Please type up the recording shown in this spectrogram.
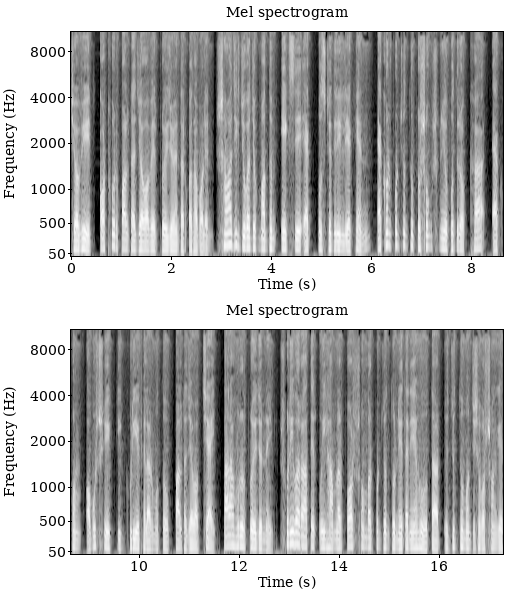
জভিড কঠোর পাল্টা জবাবের প্রয়োজনীয়তার কথা বলেন। সামাজিক যোগাযোগ মাধ্যম এক্সে এক পোস্টে তিনি লেখেন, এখন পর্যন্ত প্রশংসনীয় প্রতিরক্ষা, এখন অবশ্যই একটি ঘুরিয়ে ফেলার মতো পাল্টা জবাব চাই। তাড়াহুড়োর প্রয়োজন নেই। শনিবার রাতের ওই হামলার পর সোমবার পর্যন্ত নেতানিয়াহু তার যুদ্ধ মন্ত্রিসভার সঙ্গে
